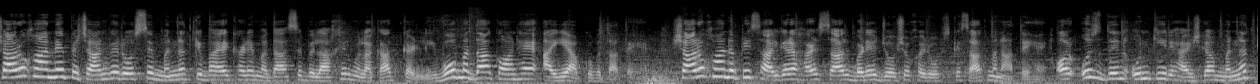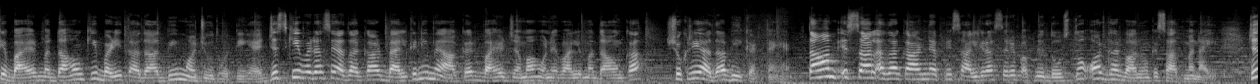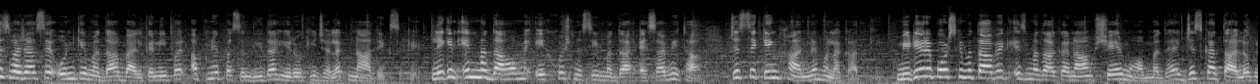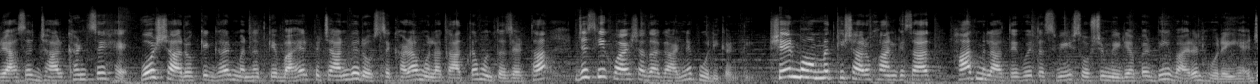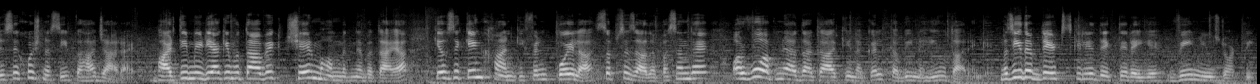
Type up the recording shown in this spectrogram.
शाहरुख खान ने पचानवे रोज से मन्नत के बाहर खड़े मदा से बिलाखिर मुलाकात कर ली। वो मदा कौन है? आइए आपको बताते हैं। शाहरुख खान अपनी सालगिरह हर साल बड़े जोश जोशो खरोश के साथ मनाते हैं और उस दिन उनकी रिहाइशगाह मन्नत के बाहर मद्दाहों की बड़ी तादाद भी मौजूद होती है, जिसकी वजह से अदाकार बैल्कनी में आकर बाहर जमा होने वाले मद्दाहों का शुक्रिया अदा भी करते हैं। ताहम इस साल अदाकार ने अपनी सालगिरह सिर्फ़ अपने दोस्तों और घर वालों के साथ मनाई, जिस वजह से उनके मद्दा बैल्कनी पर अपने पसंदीदा हीरो की झलक ना देख सके। लेकिन इन मद्दाहों में एक खुश नसीब मद्दा ऐसा भी था जिससे किंग खान ने मुलाकात की। मीडिया रिपोर्ट्स के मुताबिक इस मदा का नाम शेर मोहम्मद है, जिसका ताल्लुक रियासत झारखंड से है। वो शाहरुख के घर मन्नत के बाहर पचानवे रोज से खड़ा मुलाकात का मुंतजर था, जिसकी ख्वाहिश अदाकार ने पूरी कर दी। शेर मोहम्मद की शाहरुख खान के साथ हाथ मिलाते हुए तस्वीर सोशल मीडिया पर भी वायरल हो रही है, जिसे खुश नसीब कहा जा रहा है। भारतीय मीडिया के मुताबिक शेर मोहम्मद ने बताया की उसे किंग खान की फ़िल्म कोयला सबसे ज़्यादा पसंद है और वो अपने अदाकार की नकल कभी नहीं उतारेंगे। मजीद अपडेट्स के लिए देखते रहिए वी न्यूज़ डॉट पी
